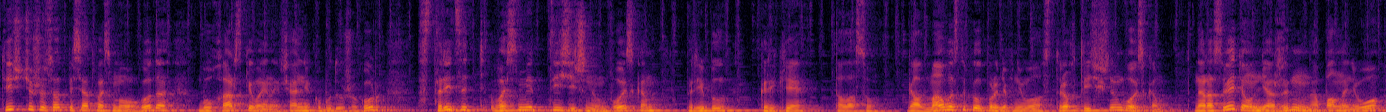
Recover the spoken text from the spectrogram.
1658 года бухарский военачальник Убуду-Шукур с 38-тысячным войском прибыл к реке Таласу. Галдма выступил против него с трехтысячным войском. На рассвете он неожиданно напал на него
